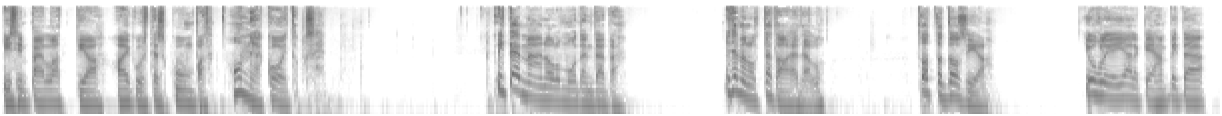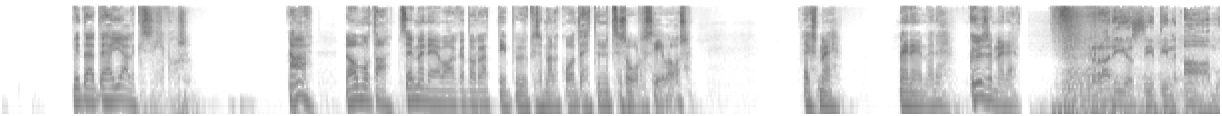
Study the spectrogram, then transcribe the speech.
pisinpäin lattia, aikuisten skumpat. Onnea koitokseen. Miten mä en ollut muuten tätä? Miten mä en ollut tätä ajatellut? Totta tosiaan. Juhlien jälkeenhän pitää, pitää tehdä jälkisiivous. Ah, no mutta se menee vaan katon rättiin pyyhkäsemällä, kun on tehty nyt se suuri siivous. Eiks me? Menee, menee. Kyllä se menee. Radio Cityn aamu.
